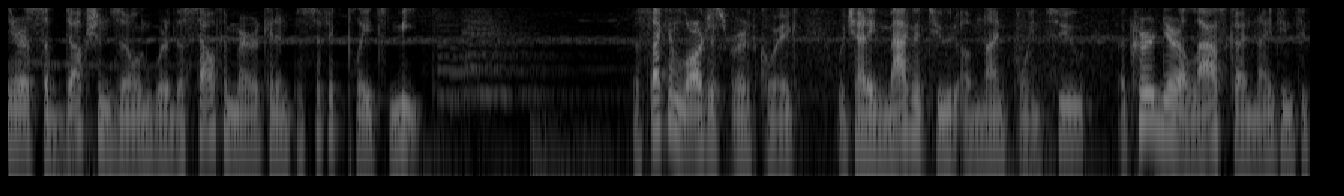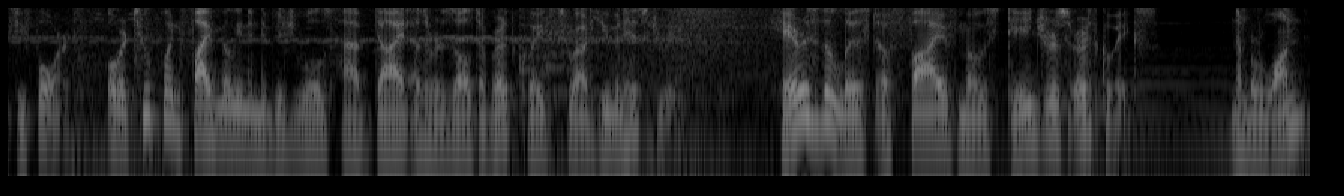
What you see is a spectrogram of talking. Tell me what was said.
near a subduction zone where the South American and Pacific plates meet. The second largest earthquake, which had a magnitude of 9.2, occurred near Alaska in 1964. Over 2.5 million individuals have died as a result of earthquakes throughout human history. Here is the list of 5 most dangerous earthquakes. Number 1.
